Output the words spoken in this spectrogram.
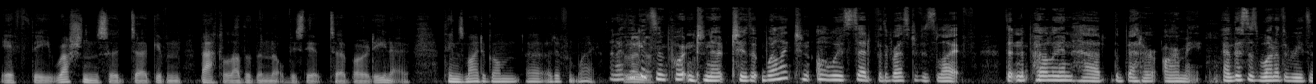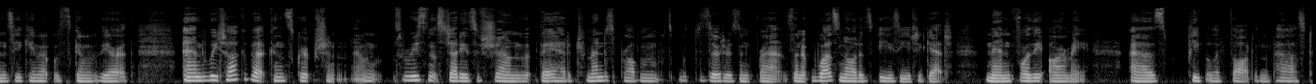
if the Russians had given battle other than obviously at uh, Borodino, things might have gone uh, a different way. And I think Elena. it's important to note, too, that Wellington always said for the rest of his life that Napoleon had the better army. And this is one of the reasons he came up with Scum of the Earth. And we talk about conscription. And recent studies have shown that they had a tremendous problem with, with deserters in France, and it was not as easy to get men for the army as people have thought in the past.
